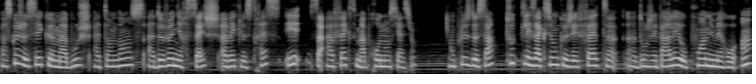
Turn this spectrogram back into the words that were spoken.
Parce que je sais que ma bouche a tendance à devenir sèche avec le stress et ça affecte ma prononciation. En plus de ça, toutes les actions que j'ai faites, euh, dont j'ai parlé au point numéro 1,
